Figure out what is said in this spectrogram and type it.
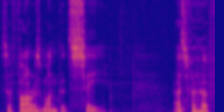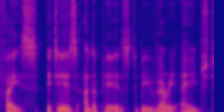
so far as one could see. As for her face, it is and appears to be very aged.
